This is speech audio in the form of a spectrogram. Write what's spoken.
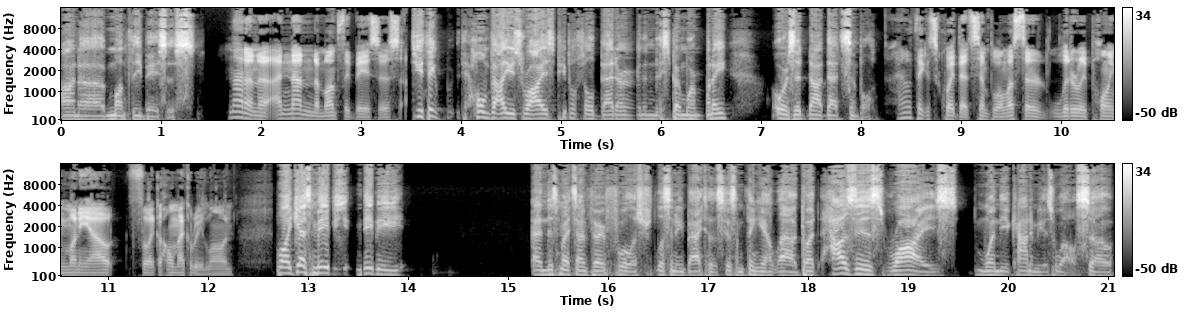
on a monthly basis? Not on a not on a monthly basis. Do you think home values rise, people feel better, and then they spend more money, or is it not that simple? I don't think it's quite that simple unless they're literally pulling money out for like a home equity loan. Well, I guess maybe maybe, and this might sound very foolish listening back to this because I'm thinking out loud, but houses rise when the economy is well. So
